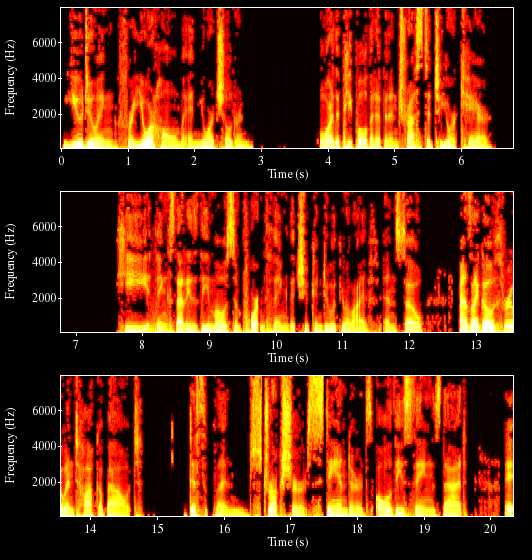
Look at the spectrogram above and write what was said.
you doing for your home and your children, or the people that have been entrusted to your care, He thinks that is the most important thing that you can do with your life. And so, as I go through and talk about discipline, structure, standards, all of these things that eh,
